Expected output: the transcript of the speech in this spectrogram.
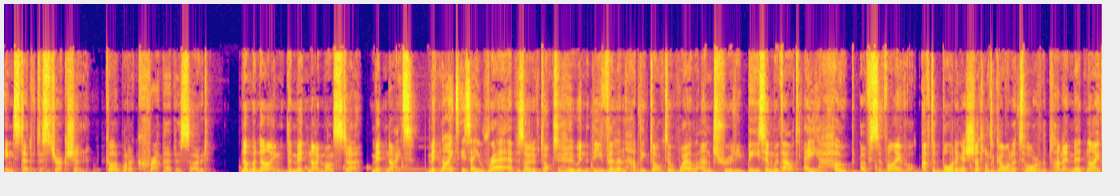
instead of destruction. God, what a crap episode. Number 9. The Midnight Monster. Midnight. Midnight is a rare episode of Doctor Who in that the villain had the Doctor well and truly beaten without a hope of survival. After boarding a shuttle to go on a tour of the planet Midnight,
